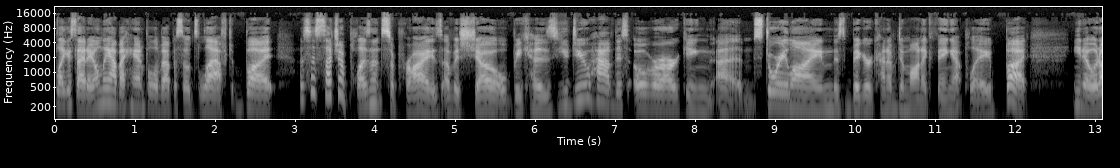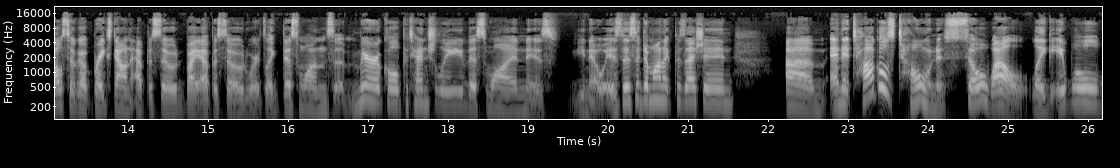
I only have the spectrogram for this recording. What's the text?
like I said, I only have a handful of episodes left, but this is such a pleasant surprise of a show because you do have this overarching um, storyline, this bigger kind of demonic thing at play, but you know, it also go, breaks down episode by episode where it's like this one's a miracle potentially, this one is, you know, is this a demonic possession? Um, and it toggles tone so well. Like it will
